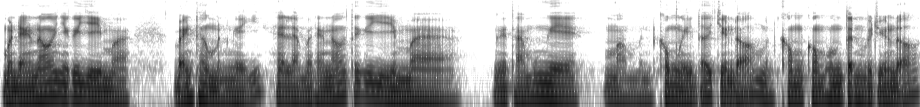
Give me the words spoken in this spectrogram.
Mình đang nói những cái gì mà bản thân mình nghĩ hay là mình đang nói tới cái gì mà người ta muốn nghe mà mình không nghĩ tới chuyện đó mình không không không tin về chuyện đó.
